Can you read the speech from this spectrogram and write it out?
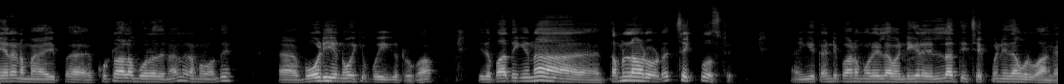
நேராக நம்ம இப்போ குற்றாலம் போகிறதுனால நம்ம வந்து போடியை நோக்கி போய்கிட்டு இருக்கோம் இதை பார்த்தீங்கன்னா தமிழ்நாடோட செக் போஸ்ட்டு. இங்கே கண்டிப்பான முறையில் வண்டிகளை எல்லாத்தையும் செக் பண்ணி தான் விடுவாங்க.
